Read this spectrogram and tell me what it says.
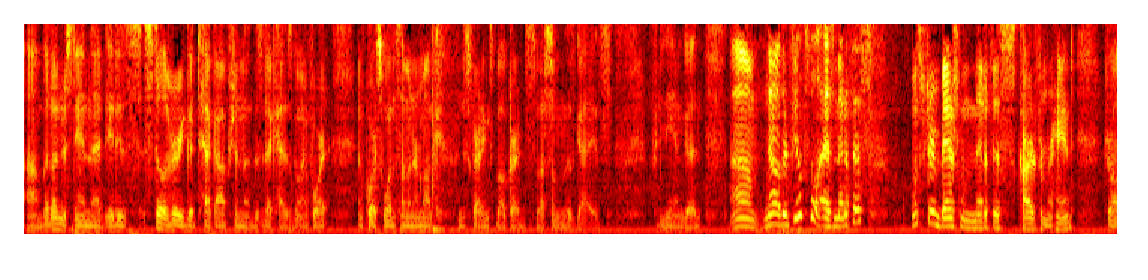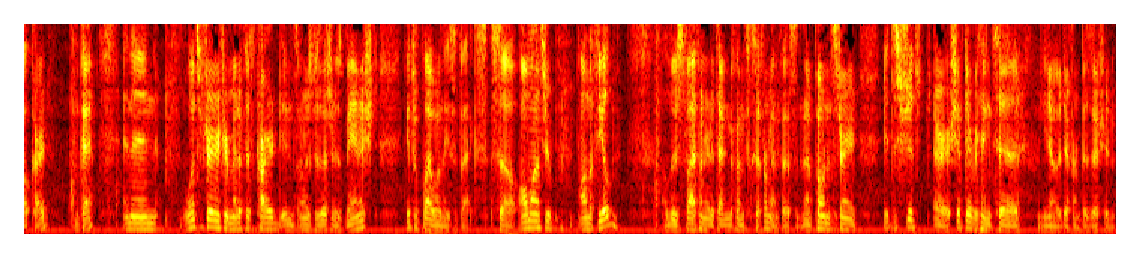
um, but understand that it is still a very good tech option that this deck has going for it. And of course, one Summoner Monk discarding spell cards, some of this guy, is pretty damn good. Um, now, their field spell as Metaphys. Once per turn, banish one Metaphys card from your hand, draw a card. Okay, and then once per turn, if your Metaphys card in its owner's possession is banished, you get to apply one of these effects. So, all monsters on the field I'll lose 500 attack and defense except for Metaphys. And the opponent's turn, it should or shift everything to you know a different position.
